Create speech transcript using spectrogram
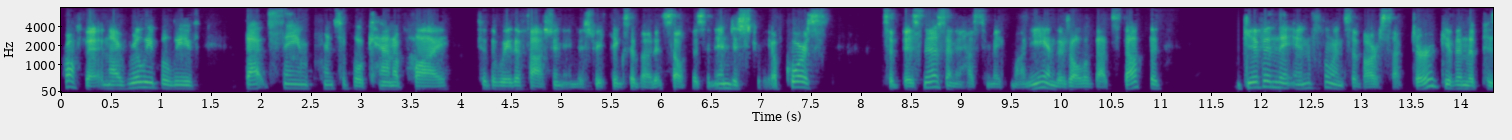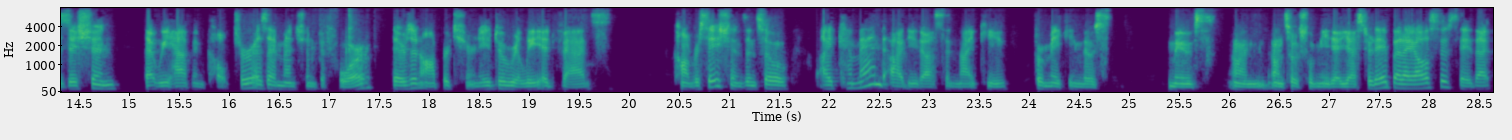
profit. And I really believe that same principle can apply to the way the fashion industry thinks about itself as an industry. Of course, it's a business and it has to make money and there's all of that stuff. But given the influence of our sector, given the position that we have in culture, as I mentioned before, there's an opportunity to really advance conversations. And so I commend Adidas and Nike for making those moves on, on social media yesterday, but I also say that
